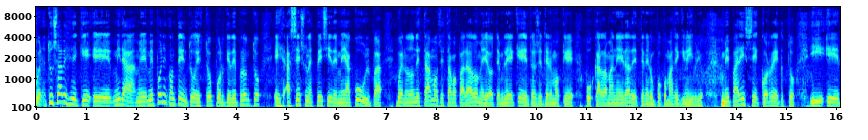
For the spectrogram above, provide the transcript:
Bueno, tú sabes de que, eh, mira, me, pone contento esto porque de pronto eh, haces una especie de mea culpa. Bueno, donde estamos, estamos parados medio tembleque, entonces tenemos que buscar la manera de tener un poco más de equilibrio. Me parece correcto y, eh,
